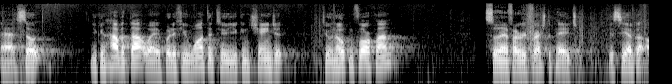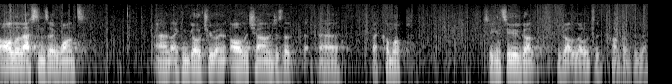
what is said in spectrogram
Uh, so you can have it that way, but if you wanted to, you can change it to an open floor plan. So then if I refresh the page, you'll see I've got all the lessons I want and I can go through all the challenges that, uh, that come up. So you can see we've got, we've got loads of content in there.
